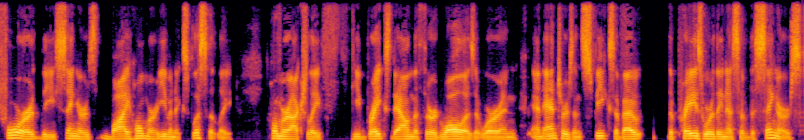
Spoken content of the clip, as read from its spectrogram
for the singers by Homer, even explicitly. Homer actually he breaks down the third wall, as it were, and and enters and speaks about the praiseworthiness of the singers.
